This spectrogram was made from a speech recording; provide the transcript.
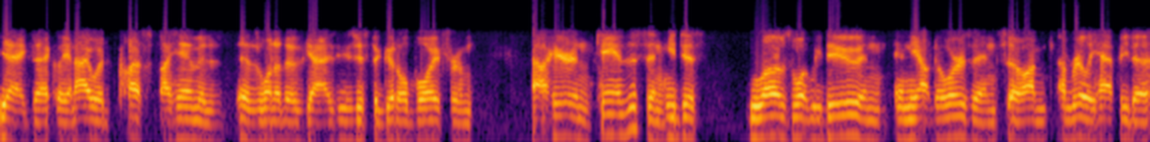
Yeah, exactly. And I would classify him as, as one of those guys. He's just a good old boy from out here in Kansas and he just loves what we do and in, the outdoors, and so I'm I'm really happy to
